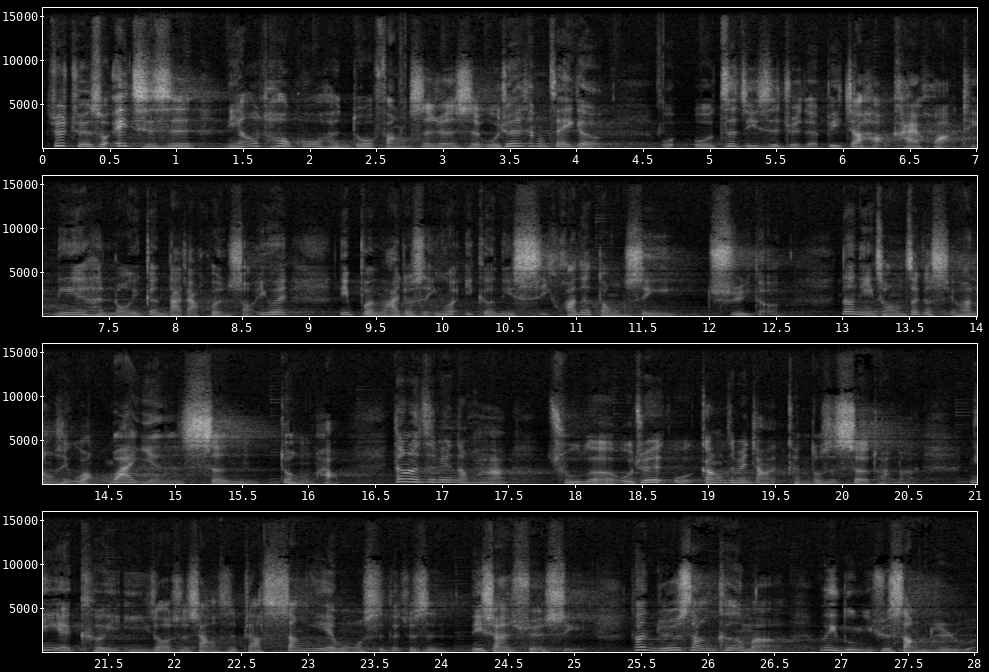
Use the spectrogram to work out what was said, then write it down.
就觉得说，哎，其实你要透过很多方式认识。我觉得像这个，我我自己是觉得比较好开话题，你也很容易跟大家混熟，因为你本来就是因为一个你喜欢的东西去的，那你从这个喜欢东西往外延伸就很好。当然这边的话，除了我觉得我刚刚这边讲的可能都是社团嘛，你也可以依旧是像是比较商业模式的，就是你喜欢学习。那你就去上课嘛，例如你去上日文，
